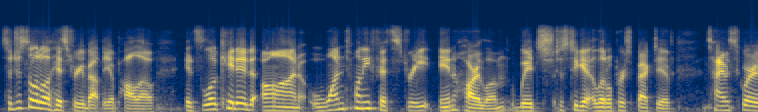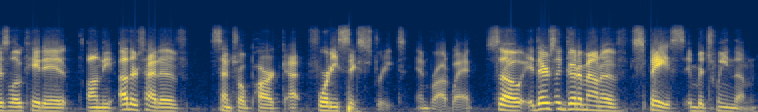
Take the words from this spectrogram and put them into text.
So, just a little history about the Apollo. It's located on 125th Street in Harlem, which, just to get a little perspective, Times Square is located on the other side of Central Park at 46th Street and Broadway. So there's a good amount of space in between them.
